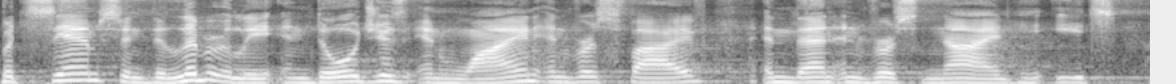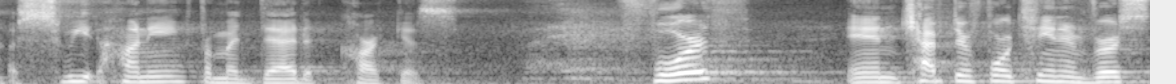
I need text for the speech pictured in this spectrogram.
But Samson deliberately indulges in wine in verse 5, and then in verse 9, he eats a sweet honey from a dead carcass. Fourth, in chapter 14 and verse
